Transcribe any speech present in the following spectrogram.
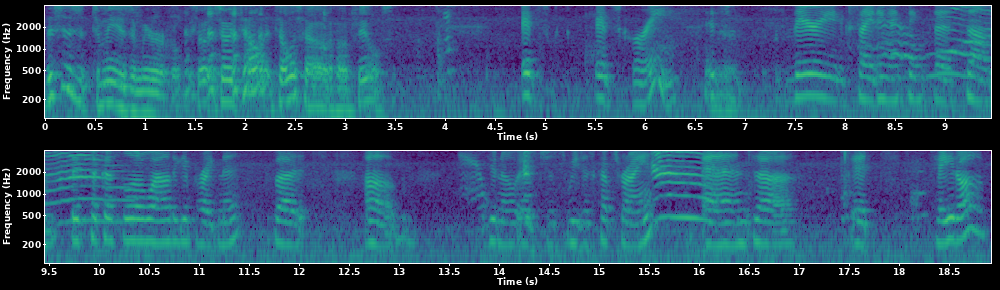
this is to me is a miracle. So, so tell tell us how, how it feels. It's it's great. It's Yeah. Very exciting. I think that um, it took us a little while to get pregnant, but um, you know, it just we just kept trying, and uh, it paid off.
